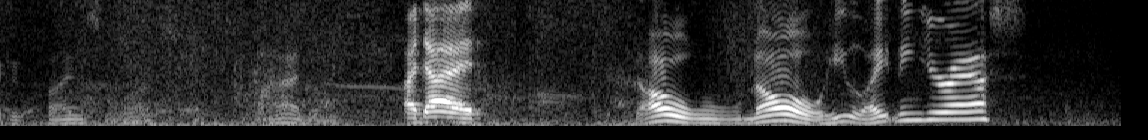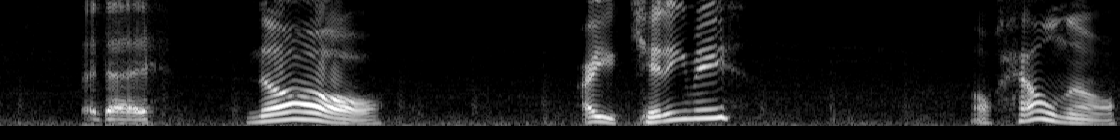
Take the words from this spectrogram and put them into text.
I could find some more bodies. I died. Oh no, he lightning your ass? I died. No. Are you kidding me? Oh hell no.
